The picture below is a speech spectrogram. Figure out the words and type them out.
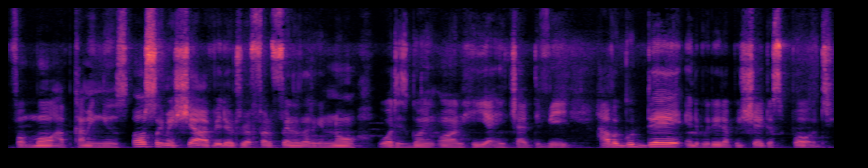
for more upcoming news. Also, you may share our video to your fellow friends so that can know what is going on here in Chal TV. Have a good day, and we really appreciate your support.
